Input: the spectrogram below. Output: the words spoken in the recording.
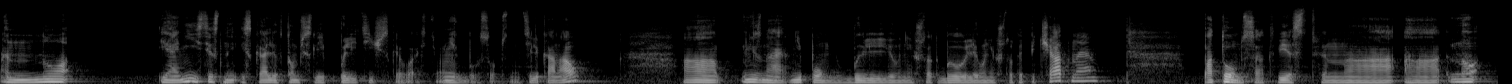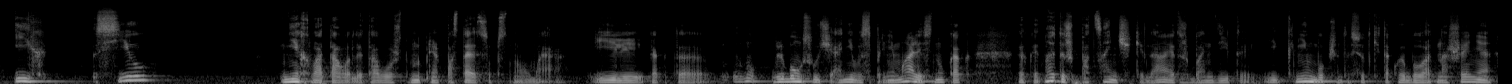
но и они, естественно, искали в том числе и политической власти. У них был, собственно, телеканал, а, не знаю, не помню, были ли у них что-то, было ли у них что-то печатное, потом, соответственно, а, но их сил не хватало для того, чтобы, например, поставить собственного мэра. Или как-то, ну, в любом случае, они воспринимались, ну, как, как ну, это же пацанчики, да, это же бандиты. И к ним, в общем-то, все-таки такое было отношение,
